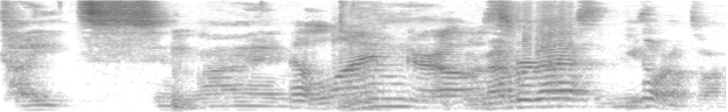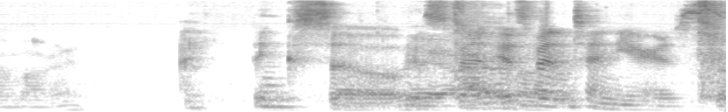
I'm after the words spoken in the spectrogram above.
tights and lime. That lime girl. Remember that? surprising. You know what I'm talking about, right? I think so. Yeah, it's I been don't it's know. been ten years. So.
